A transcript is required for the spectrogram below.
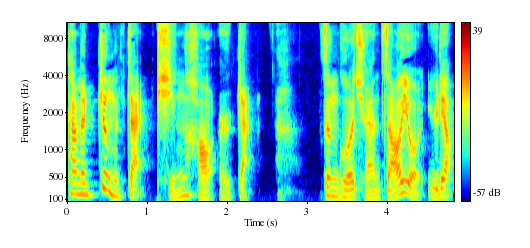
他们正在平壕而战啊！曾国荃早有预料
